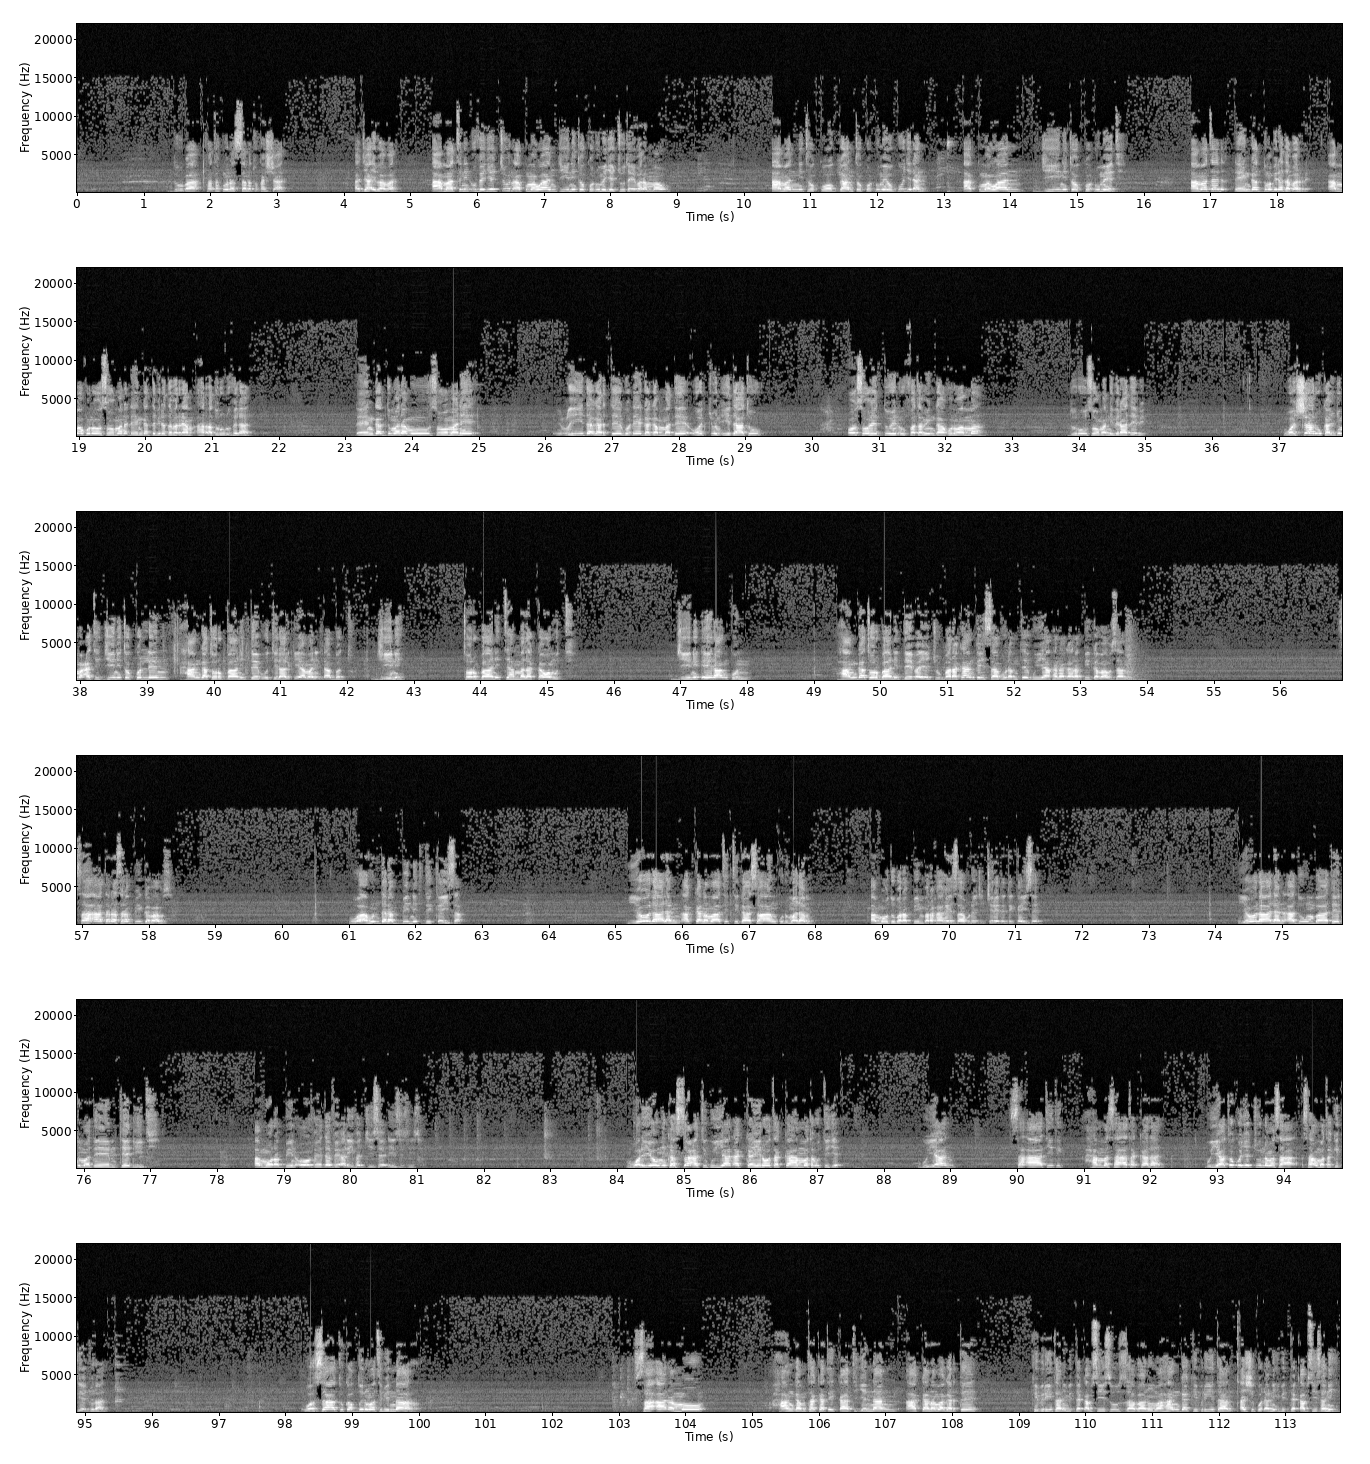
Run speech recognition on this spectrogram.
duuba fatakuuna sanatu kashaara ajaa'ibaa bara amatni dhufe jechuun akkuma waan jiini tokko dhume jechuu ta'e barammaa'u amanni tokko waggaan tokko dhume hogguu jedhan akkuma waan jiini tokko dhumeeti. Amata dheengadduma bira dabarre. Amma kunoo soomana dheengadda bira dabarre har'a duruu dhufe laal? Dheengadduma namuu soomanee ciida gartee godhee gagammadee waccuun iidaatu osoo hedduu hin uffatamin gaa kunoo amma duruu soomanni biraa deebi'e. Washahru kaljumcati jiini tokkoilleen hanga torbaanit deebi'utti ilaal qiyaamaan hin dhaabbattu. Jiini torbaanitti hamma lakkaawamutti jiini dheeraan kun hanga torbaanit deebi'a jechuu barakaan keeysaa fudhamtee guyyaa kanagaa rabbii gabaabsaami sa'aa tanas rabbii gabaabsa. Waa hunda rabbii ni xixiqqeeysa yoo laalan akka namaatitti gaa sa'aan kudhuma lama ammoo duba rabbiin barakaa keessaa fudhe ciccire xixiqqeeyse yoo laalan aduun baateetuma deemtee dhiiti ammoo rabbiin oofee dafee ariifachiisee dhiisisiise walyoomu kasaacati guyyaan akka yeroo takkaa hamma ta'utti jedhe guyyaan sa'aatii hamma sa'a takkaa laal guyyaa tokko jechuun nama saa'uma takkitti jechuu laal wasaa'atu kadulumati binnaar sa'aan ammoo hangam takka xiqqaatti jennaan akka nama gartee kibriitaan ibidda qabsiisu zabanuma hanga kibriitaan xashi godhanii ibidda qabsiisanii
